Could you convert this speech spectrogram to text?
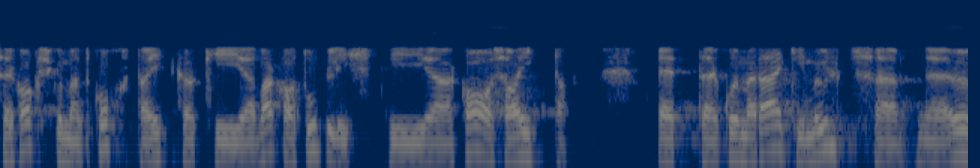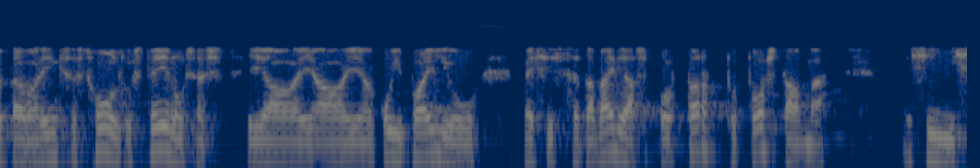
see kakskümmend kohta ikkagi väga tublisti kaasa aitab. Et kui me räägime üldse äh, ööpäevaringsest hooldusteenusest ja, ja, ja kui palju me siis seda väljaspoolt Tartut ostame, siis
